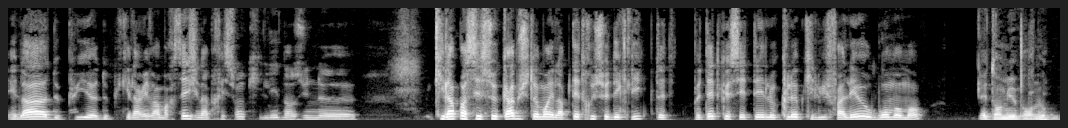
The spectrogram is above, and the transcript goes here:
Et là, depuis, euh, depuis qu'il arrive à Marseille, j'ai l'impression qu'il est dans une euh, qu'il a passé ce cap justement. Il a peut-être eu ce déclic. Peut-être peut-être que c'était le club qu'il lui fallait au bon moment. Et tant mieux pour nous,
